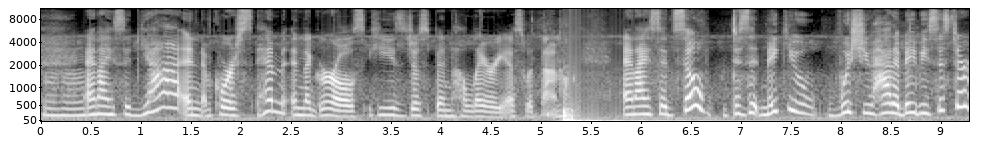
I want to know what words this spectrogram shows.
Mm-hmm. And I said, "Yeah." And of course, him and the girls, he's just been hilarious with them. And I said, "So, does it make you wish you had a baby sister?"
